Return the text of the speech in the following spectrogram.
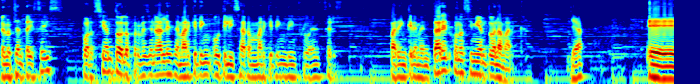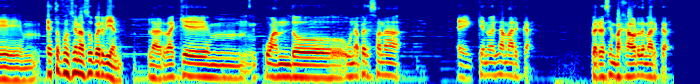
El 86% de los profesionales de marketing utilizaron marketing de influencers para incrementar el conocimiento de la marca. ¿ya? Eh, esto funciona súper bien. La verdad que mm, cuando una persona eh, que no es la marca, pero es embajador de marca,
